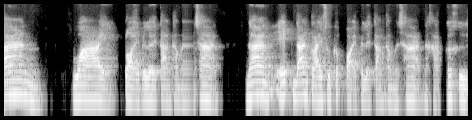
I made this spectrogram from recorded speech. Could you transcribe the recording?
ด้าน y ปล่อยไปเลยตามธรรมชาติ ด้าน x ด้านไกลสุดก็ปล่อยไปเลยตามธรรมชาตินะครับ ก็คือ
